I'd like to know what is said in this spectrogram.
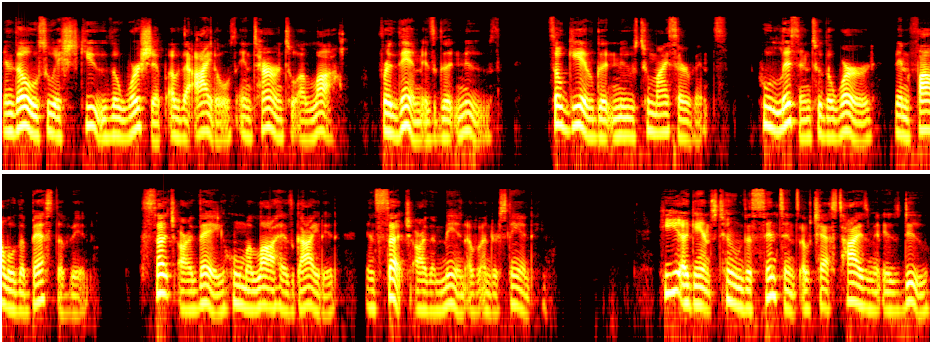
And those who eschew the worship of the idols and turn to Allah, for them is good news. So give good news to my servants, who listen to the word, then follow the best of it such are they whom Allah has guided, and such are the men of understanding. He against whom the sentence of chastisement is due,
